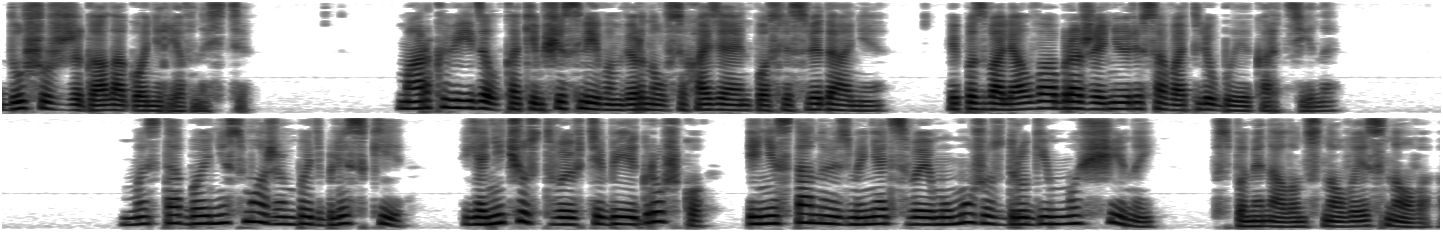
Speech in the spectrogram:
душу сжигал огонь ревности. Марк видел, каким счастливым вернулся хозяин после свидания и позволял воображению рисовать любые картины. Мы с тобой не сможем быть близки. Я не чувствую в тебе игрушку и не стану изменять своему мужу с другим мужчиной, вспоминал он снова и снова.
